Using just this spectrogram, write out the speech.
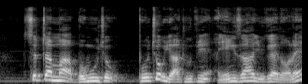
။စစ်တပ်မှဗိုလ်မှူးချုပ်ဗိုလ်ချုပ်ရာထူးဖြင့်အရင်စားယူခဲ့တော့လေ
